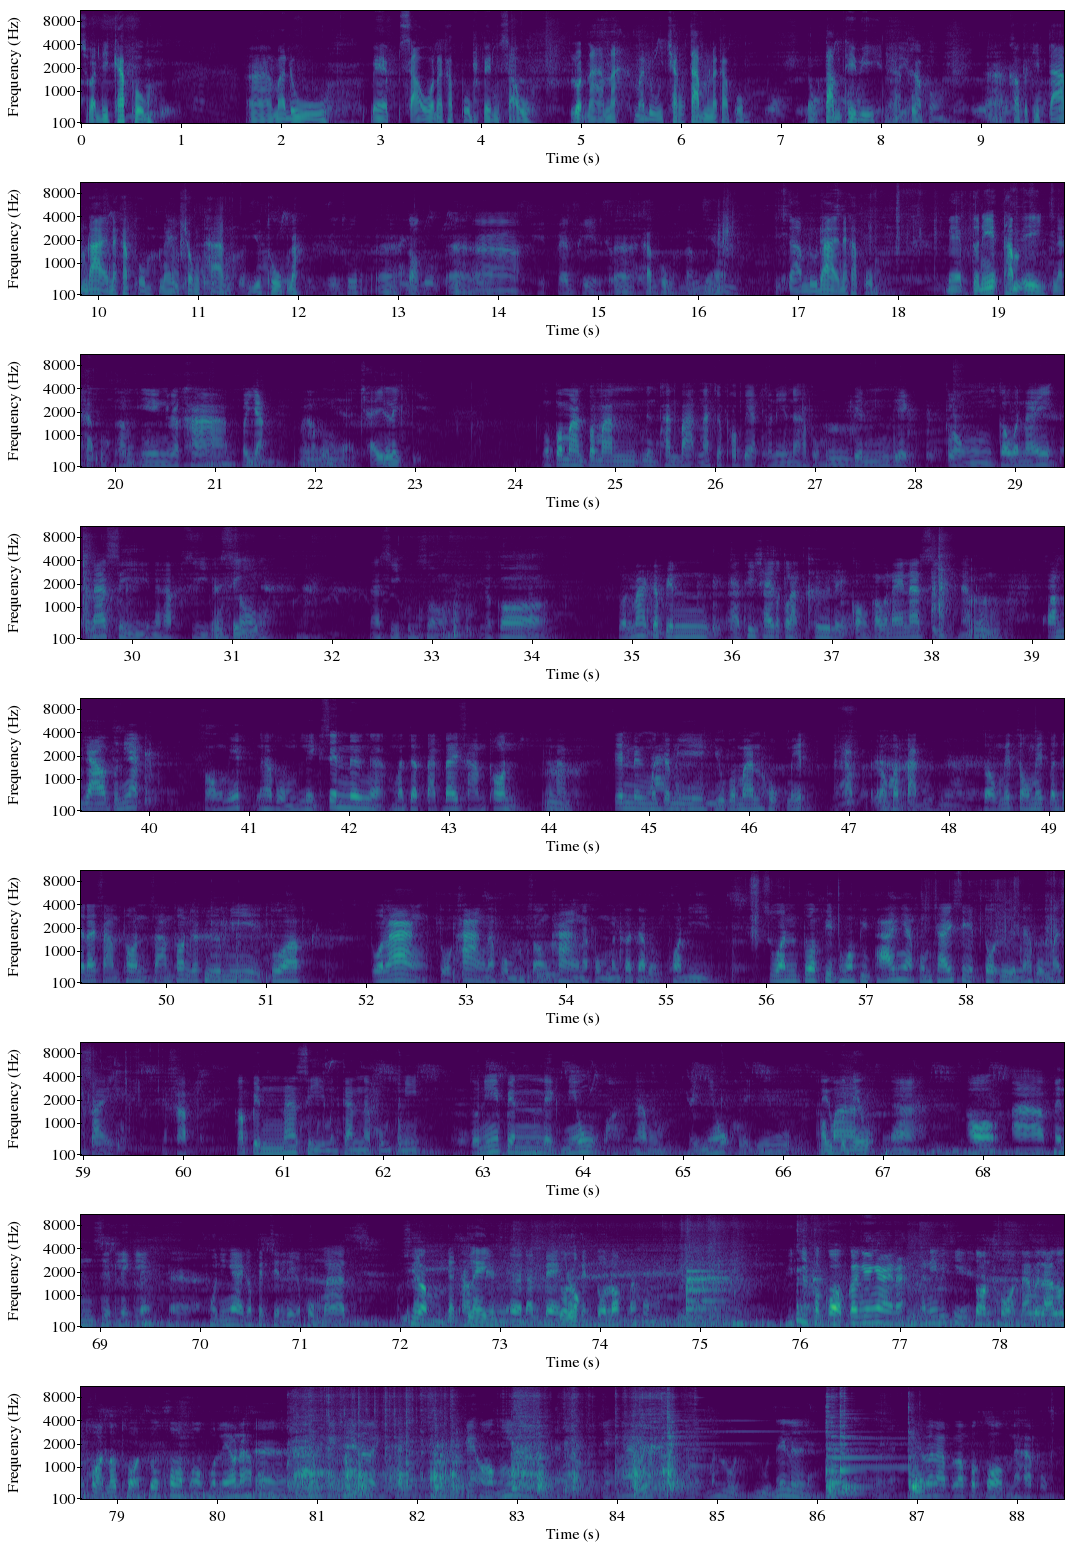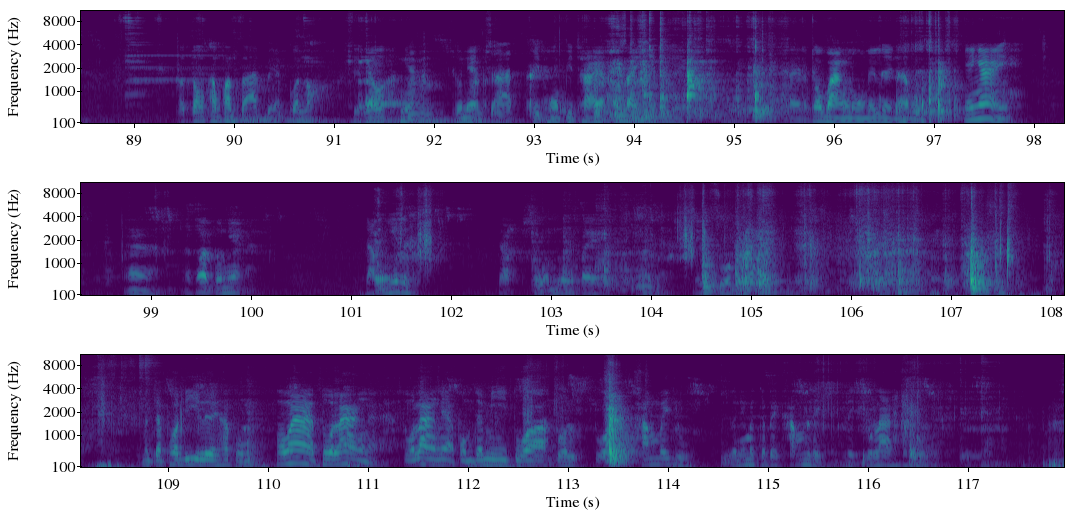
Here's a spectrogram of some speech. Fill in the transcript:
สวัสดีครับผมอ่ามาดูแบบเสานะครับ ผมเป็นเสาลวดหนามนะ มาดูช่างตั้มนะครับ ผมลงตั้มทีวีนะครับดีผครัมบผมอ่าเข้าไปติดตามได้นะครับ ผมในช่องทาง YouTube นะ YouTube อ่าตอกอ่าอ่าแฟนเพจครับอ่าครับผมนี่ฮะติดตามดูได้นะครับ ผม แบบตัวนี้ทำเองนะครับทำเองราคาประหยัดนะครับผมนี่ฮะใช้เหล็กงบประมาณประมาณ1,000บาทนะเฉพาะแบบตัวนี้นะครับผมอืมเป็นเหล็ก กล่องกาวาไนท์หน้า4นะครับ4คูหน้าณสี่สองนะหน้า4คูณ2แล้วก็ส่วนมากจะเป็นอ่าที่ใช้หลักๆคือเหล็กกล่องกาวาไนท์หน้า4นะครับผมความยาวตัวเนี้ย2เมตรนะครับผมเหล็กเส้นหนึ่งอะมันจะตัดได้3ท่อนนะครับ เส้นหนึ่งมันจะมีอยู่ประมาณ6เมตรนะครับ เราก็ตัด2เมตร2เมตรมันจะได้3ท่อน3ท่อนก็คือมีตัว ตัวล่างตัวข้างนะผมสองข้างนะผมมันก็จะพอดี ส่วนตัวปิดหัวปิดท้ายเนี่ยผมใช้เศษตัวอื่นนะผมมาใส่นะครับ ก็เป็นหน้าสี่เหมือนกันนะผมตัวนี้ ตัวนี้เป็นเหล็กนิ้วนะครับผมเหล็กนิ้วเหล็กนิ้วเอานิ้วมาคือนิ้วอ่าเอาอ่าเป็นเศษเหล็กแหละอ่า พูดง่ายๆก็เป็นเศษเหล็กกับผมมาเชื่อมดัดแปลงทำเป็นเออดัดแปลงตัวล็อก เป็นตัวล็อกนะผม วิธีประกอบก็ง่ายๆนะ อันนี้วิธีตอนถอดนะ เวลาเราถอดเราถอดตัวครอบออกหมดแล้วนะครับผมอ่าแกะนี้เลยแกะออกนี้เลยแกะง่ายครับมันหลุดหลุดได้เลยเดี๋ยวเวลาเราประกอบนะครับผม เราต้องทำความสะอาดแบบก่อนเนาะ เสร็จแล้วเนี่ยอืมตัวเนี้ยทำความสะอาดปิดหัวปิดท้ายอะเอาใส่อย่างนี้ได้เลย ใส่แล้วก็วางลงได้เลยนะครับผม ง่ายๆ อ่า แล้วก็ตัวเนี้ยจับนี้เลย จับสวมลงไปนี่สวมลงไป มันจะพอดีเลยครับผม เพราะว่าตัวล่างเนี่ยตัวล่างเนี่ยผมจะมีตัวตัวตัวค้ำไว้อยู่ ตัวนี้มันจะไปค้ำเหล็กเหล็กตัวล่างครับผม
